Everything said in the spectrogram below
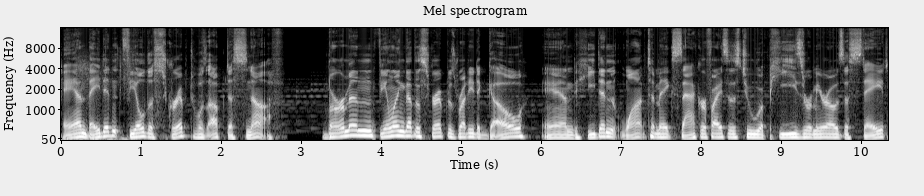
And they didn't feel the script was up to snuff. Birman, feeling that the script was ready to go, and he didn't want to make sacrifices to appease Romero's estate,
